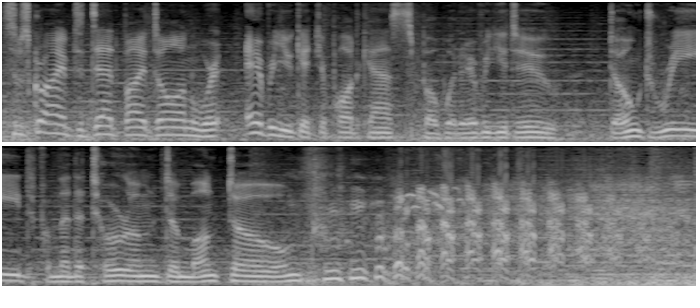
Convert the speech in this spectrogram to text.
Subscribe to Dead by Dawn wherever you get your podcasts, but whatever you do, don't read from the Naturom Demonto.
